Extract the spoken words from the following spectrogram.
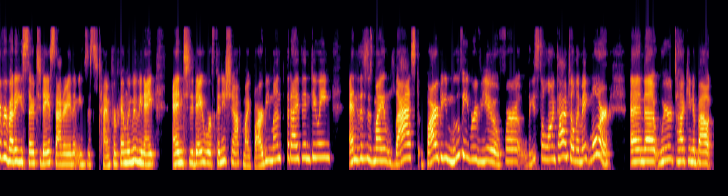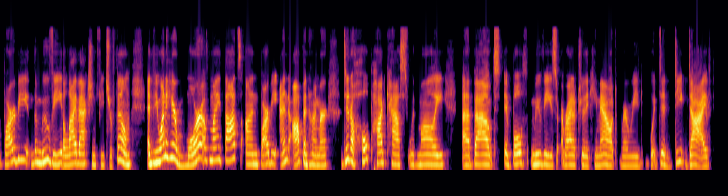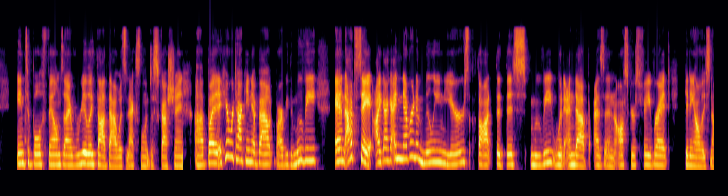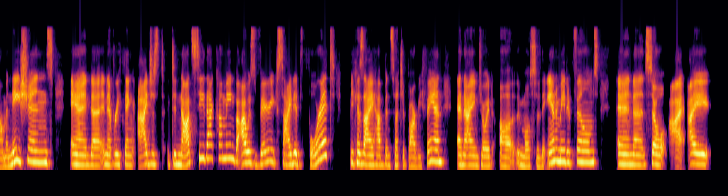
everybody. So today is Saturday. That means it's time for family movie night. And today we're finishing off my Barbie month that I've been doing. And this is my last Barbie movie review for at least a long time till they make more. And uh, we're talking about Barbie the movie, the live action feature film. And if you want to hear more of my thoughts on Barbie and Oppenheimer, I did a whole podcast with Molly about both movies right after they came out, where we did deep dive into both films. I really thought that was an excellent discussion. Uh, but here we're talking about Barbie the movie. And I have to say, I, I, I, never in a million years thought that this movie would end up as an Oscars favorite, getting all these nominations and uh, and everything. I just did not see that coming, but I was very excited for it because I have been such a Barbie fan and I enjoyed uh, most of the animated films. And uh, so I, I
